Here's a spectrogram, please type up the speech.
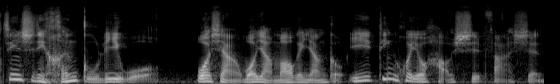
这件事情很鼓励我。我想，我养猫跟养狗一定会有好事发生。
